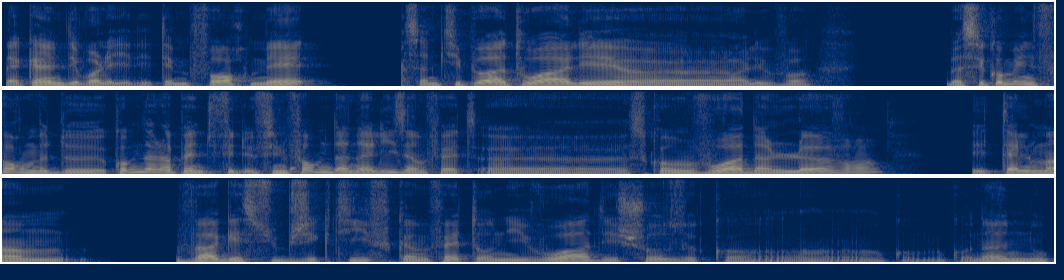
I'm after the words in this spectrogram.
Il y a quand même des, voilà, il y a des thèmes forts, mais c'est un petit peu à toi aller, euh, aller voir. Bah, c'est comme une forme de... Comme dans la peine, c'est une forme d'analyse en fait. ce qu'on voit dans l'œuvre, c'est tellement vague et subjectif qu'en fait on y voit des choses qu'on a nous.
